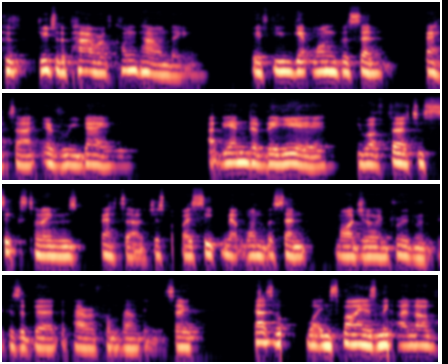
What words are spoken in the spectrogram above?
because due to the power of compounding, if you get 1% better every day, at the end of the year, you are 36 times better just by seeking that 1% marginal improvement because of the, the power of compounding. So that's what, what inspires me. I love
